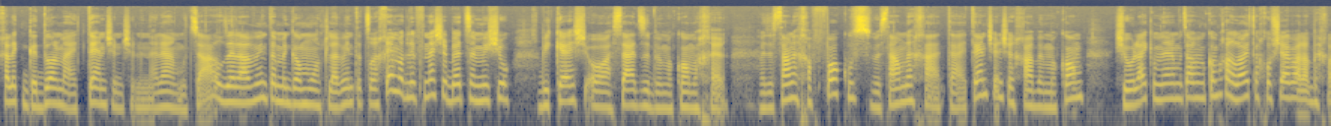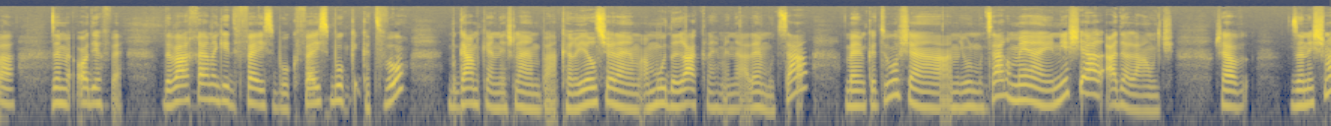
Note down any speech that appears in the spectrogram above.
חלק גדול מה attention של מנהלי המוצר זה להבין את המגמות, להבין את הצרכים עוד לפני שבעצם מישהו ביקש או עשה את זה במקום אחר. וזה שם לך פוקוס ושם לך את ה attention שלך במקום שאולי כמנהל מוצר במקום אחר לא היית חושב עליו בכלל. זה מאוד יפה. דבר אחר נגיד פייסבוק, פייסבוק כתבו, גם כן יש להם ב careers שלהם עמוד רק למנהלי מוצר, והם כתבו שהניהול מוצר מהאינישיאל עד הלאונג'. עכשיו, זה נשמע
